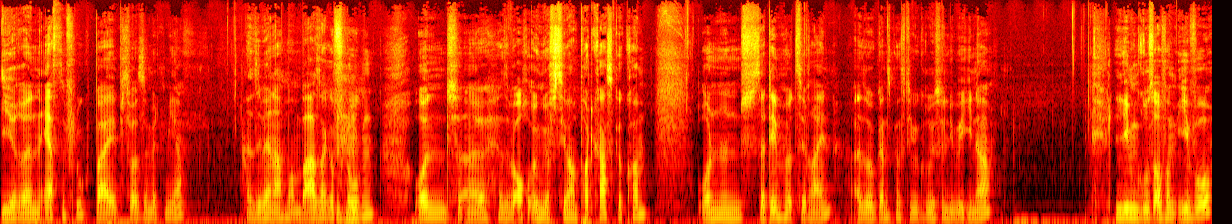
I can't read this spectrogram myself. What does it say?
ihren ersten Flug bei, beziehungsweise mit mir. Da sind wir nach Mombasa geflogen und äh, da sind wir auch irgendwie aufs Thema Podcast gekommen. Und seitdem hört sie rein. Also ganz, ganz liebe Grüße, liebe Ina. Lieben Gruß auch vom Ivo.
